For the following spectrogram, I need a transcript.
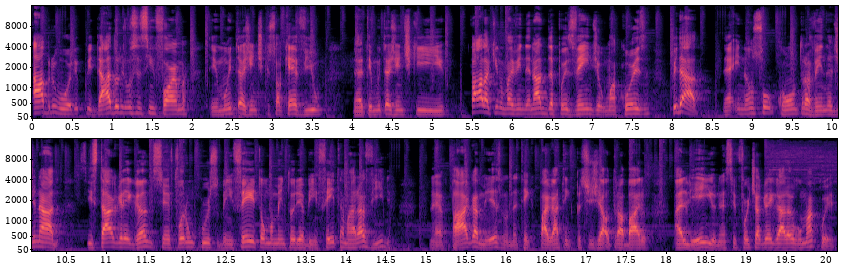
abre o olho, cuidado onde você se informa. Tem muita gente que só quer view, né? Tem muita gente que fala que não vai vender nada, depois vende alguma coisa. Cuidado, né? E não sou contra a venda de nada. Se está agregando, se for um curso bem feito ou uma mentoria bem feita, maravilha. Né? Paga mesmo, né? Tem que pagar, tem que prestigiar o trabalho alheio, né? Se for te agregar alguma coisa.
